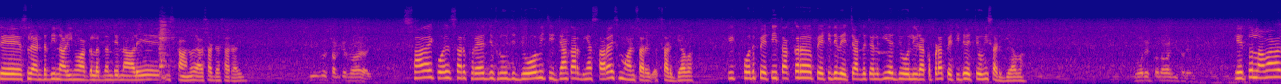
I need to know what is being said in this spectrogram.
ਤੇ ਸਿਲੰਡਰ ਦੀ ਨਾਲੀ ਨੂੰ ਅੱਗ ਲੱਗਣ ਦੇ ਨਾਲ ਇਹ ਨੁਕਸਾਨ ਹੋਇਆ ਸਾਡਾ ਸਾਰਾ ਹੀ। ਕੀ ਕੁਝ ਸੜ ਕੇ ਸਵਾਹ ਹੋਇਆ ਜੀ ਸਾਰਾ ਹੀ ਕੋਈ ਸਰ ਫਰਿੱਜ ਫਰੂਜ ਜੋ ਵੀ ਚੀਜ਼ਾਂ ਘਰ ਦੀਆਂ ਸਾਰਾ ਹੀ ਸਮਾਨ ਸੜ ਸੜ ਗਿਆ ਵਾ। ਕਿ ਖੁਦ ਪੇਟੀ ਤੱਕ ਪੇਟੀ ਦੇ ਵਿੱਚ ਅੱਗ ਚੱਲ ਗਈ ਆ ਜੋ ਲੀੜਾ ਕਪੜਾ ਪੇਟੀ ਦੇ ਵਿੱਚ ਉਹ ਵੀ ਸੜ ਗਿਆ ਵਾ। ਹੋਰ ਇਸ ਤੋਂ ਇਲਾਵਾ ਕੀ ਸੜਿਆ? ਜੀ? ਇਹ ਤੋਂ ਇਲਾਵਾ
